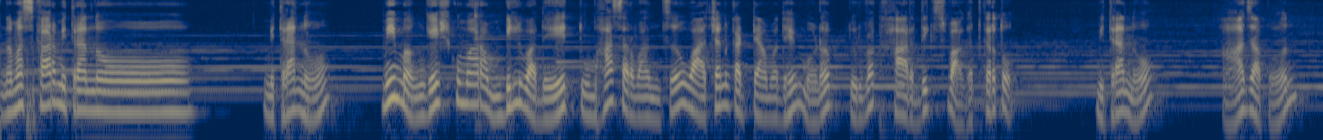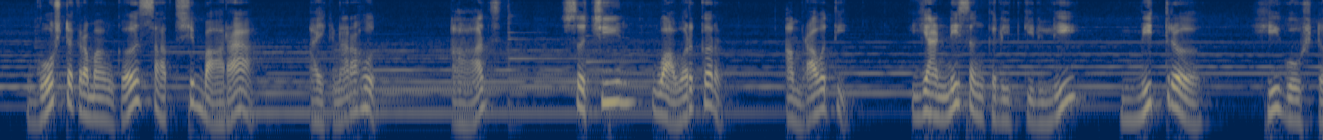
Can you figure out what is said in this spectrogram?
नमस्कार मित्रांनो. मित्रांनो मी मंगेश कुमार अंबिलवादे तुम्हा सर्वांचं वाचन कट्ट्यामध्ये मनपूर्वक हार्दिक स्वागत करतो. मित्रांनो आज आपण गोष्ट क्रमांक सातशे बारा ऐकणार आहोत. आज सचिन वावरकर अमरावती यांनी संकलित केलेली मित्र ही गोष्ट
